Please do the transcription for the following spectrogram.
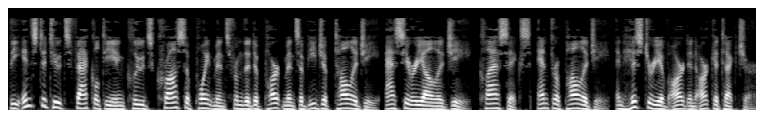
The institute's faculty includes cross-appointments from the departments of Egyptology, Assyriology, Classics, Anthropology, and History of Art and Architecture.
